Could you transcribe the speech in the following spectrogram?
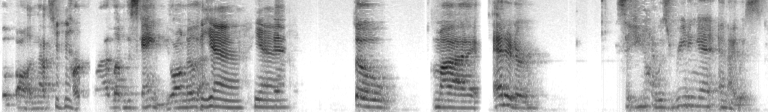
for football. And that's part of why I love this game. You all know that. Yeah, yeah. And so my editor said, you know, I was reading it and I was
